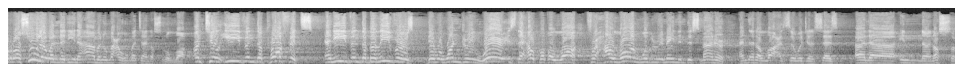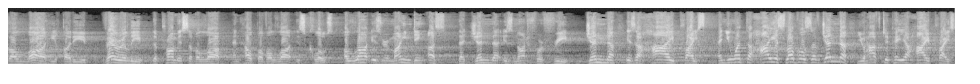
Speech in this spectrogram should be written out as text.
الرَّسُولَ وَالَّذِينَ آمَنُوا مَعَهُ مَتَى نَصْرُ اللَّهِ Until even the prophets and even the believers, they were wondering, where is the help of Allah? For how long will we remain in this manner? And then Allah Azza wa Jal says, أَلَا إِنَّ نَصْرَ اللَّهِ قَرِيبٌ Verily, the promise of Allah and help of Allah is close. Allah is reminding us that Jannah is not for free. Jannah is a high price. And you want the highest levels of Jannah, you have to pay a high price.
